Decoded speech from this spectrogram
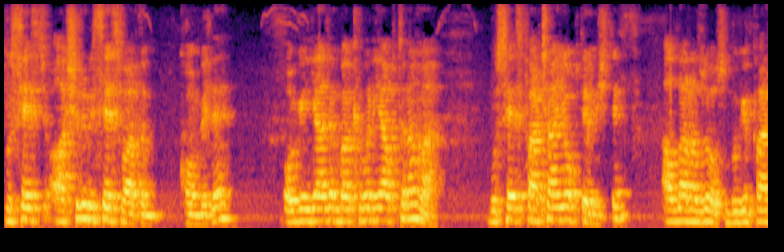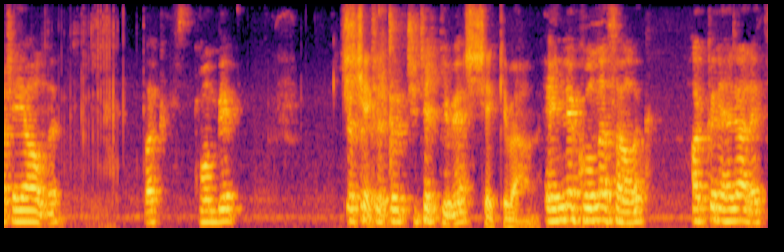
bu ses, aşırı bir ses vardı kombide. O gün geldin bakımını yaptın ama bu ses parçan yok demiştin. Allah razı olsun. Bugün parçayı aldın. Bak kombi çıtır Çiçek. çıtır çiçek gibi. Çiçek gibi abi. Eline koluna sağlık. Hakkını helal et.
